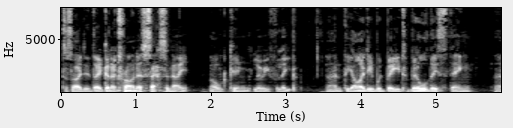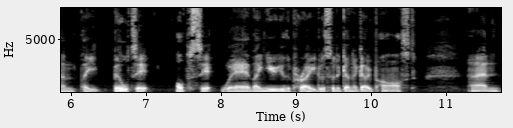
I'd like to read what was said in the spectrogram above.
decided they're going to try and assassinate old King Louis Philippe. And the idea would be to build this thing, and they built it opposite where they knew the parade was sort of going to go past, and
